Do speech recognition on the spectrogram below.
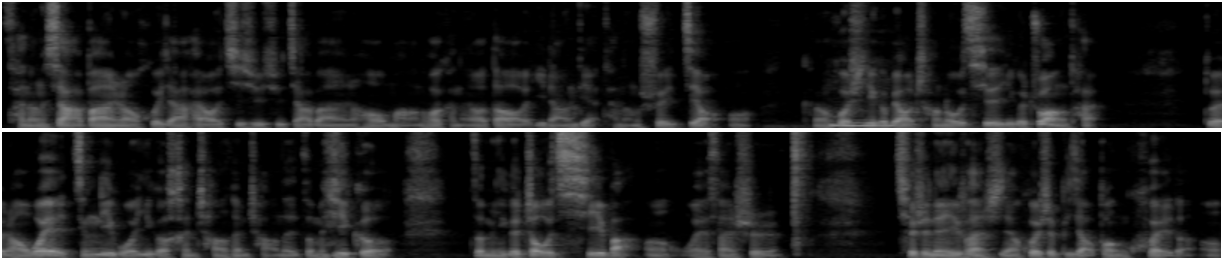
才能下班，然后回家还要继续去加班，然后忙的话可能要到一两点才能睡觉嗯，可能会是一个比较长周期的一个状态。对，然后我也经历过一个很长很长的这么一个这么一个周期吧，嗯，我也算是，确实那一段时间会是比较崩溃的，嗯。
